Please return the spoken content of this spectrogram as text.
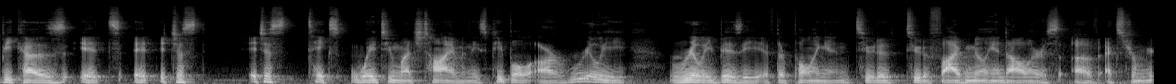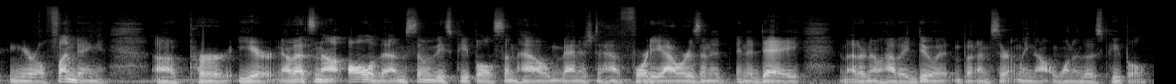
because it, it it just it just takes way too much time, and these people are really, really busy if they're pulling in two to two to five million dollars of extramural funding uh, per year. Now, that's not all of them. Some of these people somehow manage to have 40 hours in a, in a day, and I don't know how they do it, but I'm certainly not one of those people.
